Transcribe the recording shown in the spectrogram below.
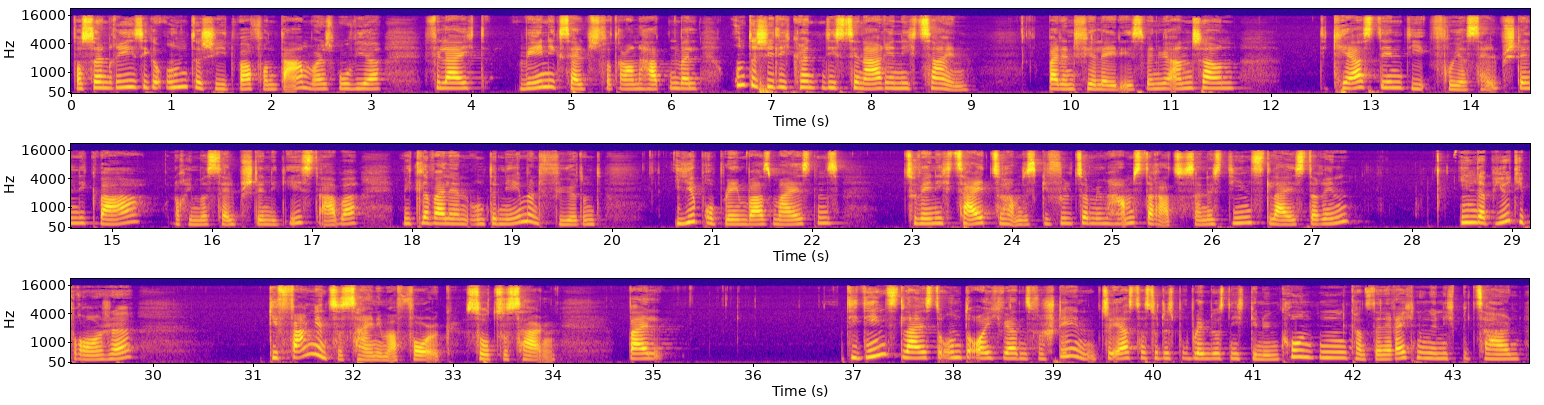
Was so ein riesiger Unterschied war von damals, wo wir vielleicht wenig Selbstvertrauen hatten, weil unterschiedlich könnten die Szenarien nicht sein bei den vier Ladies. Wenn wir anschauen, die Kerstin, die früher selbstständig war, noch immer selbstständig ist, aber mittlerweile ein Unternehmen führt und ihr Problem war es meistens, zu wenig Zeit zu haben, das Gefühl zu haben, im Hamsterrad zu sein, als Dienstleisterin in der Beautybranche gefangen zu sein im Erfolg sozusagen, weil die Dienstleister unter euch werden es verstehen. Zuerst hast du das Problem, du hast nicht genügend Kunden, kannst deine Rechnungen nicht bezahlen.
